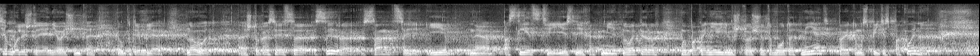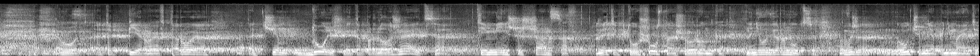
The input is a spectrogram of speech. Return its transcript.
Тем более, что я не очень-то употребляю. Ну вот, что касается сыра, санкций и э, последствий, если их отменят. Ну, во-первых, мы пока не видим, что что-то будут отменять, поэтому спите спокойно. Вот, это первое. Второе, чем дольше это продолжается, тем меньше шансов для тех, кто ушел с нашего рынка, на него вернуться. Вы же лучше меня понимаете,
